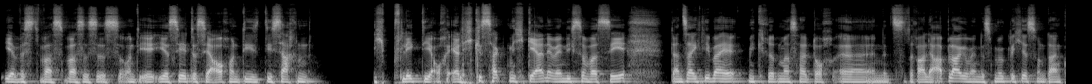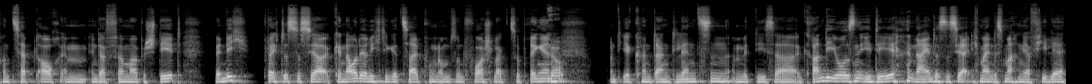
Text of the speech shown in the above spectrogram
ihr wisst was was es ist und ihr, ihr seht es ja auch und die die Sachen ich pflege die auch ehrlich gesagt nicht gerne, wenn ich sowas sehe. Dann sage ich lieber, hey, migriert man es halt doch äh, eine zentrale Ablage, wenn das möglich ist und da ein Konzept auch im, in der Firma besteht. Wenn nicht, vielleicht ist es ja genau der richtige Zeitpunkt, um so einen Vorschlag zu bringen. Ja. und ihr könnt dann glänzen mit dieser grandiosen Idee. Nein, das ist ja, ich meine, das machen ja viele.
